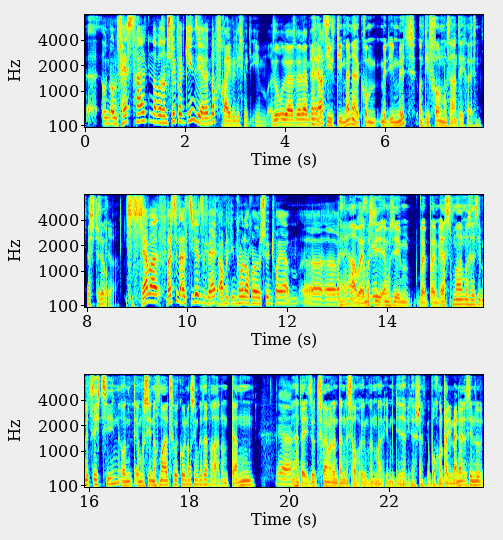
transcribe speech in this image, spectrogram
äh, und, und festhalten, aber so ein Stück weit gehen sie ja dann doch freiwillig mit ihm. Also oder wenn er im äh, die, die Männer kommen mit ihm mit und die Frauen muss er an sich reißen. Das stimmt, so. ja. Ja, aber weißt du, als die dann so merken, auch mit ihm kann man auch mal schön teuer im äh, äh Restaurant Ja, aber er muss sie, er muss sie eben bei, beim ersten Mal muss er sie mit sich ziehen und er muss sie nochmal zurückholen aus dem Reservat und dann ja. Dann hat er so zweimal und dann ist auch irgendwann mal eben dieser Widerstand gebrochen. Und bei den Männern ist eben so,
